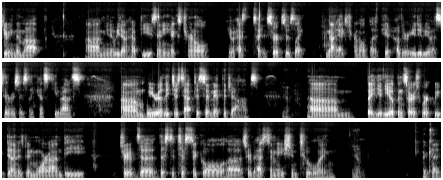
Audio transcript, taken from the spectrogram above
queuing them up. Um, you know, we don't have to use any external you know type services like not external but other AWS services like SQS. Um, we really just have to submit the jobs. Yeah. Um, but yeah, the open source work we've done has been more on the sort of the the statistical uh, sort of estimation tooling. Yeah. Okay.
